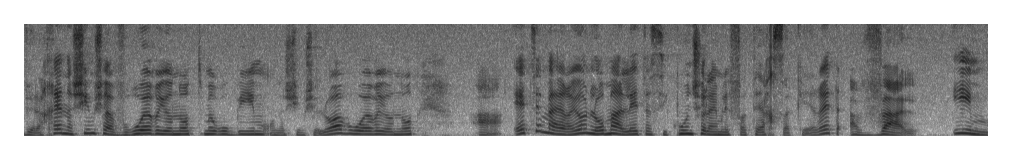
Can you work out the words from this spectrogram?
ולכן נשים שעברו הריונות מרובים, או נשים שלא עברו הריונות, עצם ההריון לא מעלה את הסיכון שלהם לפתח סכרת, אבל אם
